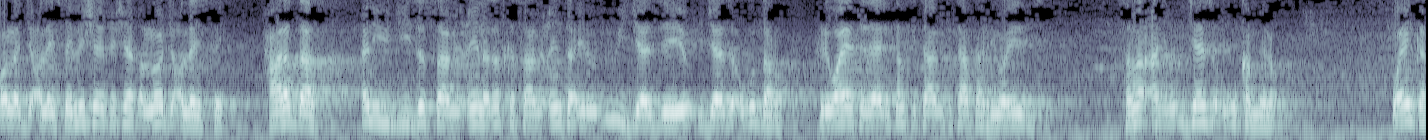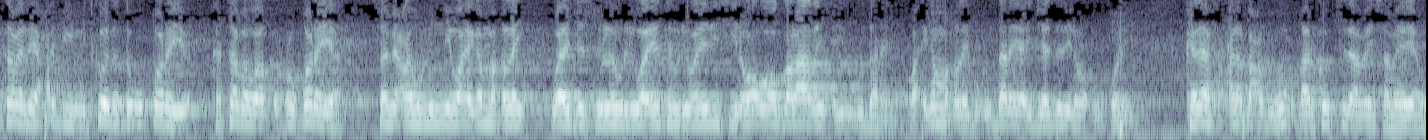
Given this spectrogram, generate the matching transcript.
oo la jeclaystay lishaykhi sheekha loo jeclaystay xaaladdaas an yujiiza saamiciina dadka saamiciinta inuu u ijaazeeyo ijaazo ugu daro riwaayata dalika alkitaabi kitaabka riwaayadiisa samaaca inuu ijaazo ugu kamilo wain kataba liaxadihi midkood hadduu u qorayo kataba wuxuu qorayaa samicahu minii waa iga maqlay waajaztu lahu riwaayatahu riwaayadiisiina waa u ogolaaday ayuu ugu daraya. Waa iga maqlay buu u daraya ijaazadiina waa uu qoraya. Kadaa facala bacduhum qaarkood sidaa bay sameeyeen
